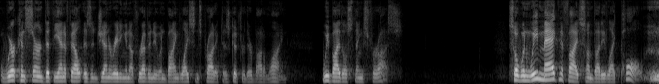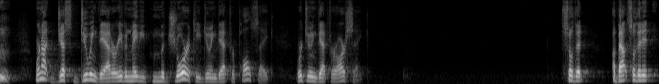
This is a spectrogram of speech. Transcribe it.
we're concerned that the NFL isn't generating enough revenue and buying licensed product is good for their bottom line. We buy those things for us. So when we magnify somebody like Paul, we're not just doing that or even maybe majority doing that for Paul's sake. We're doing that for our sake. so that about so that it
